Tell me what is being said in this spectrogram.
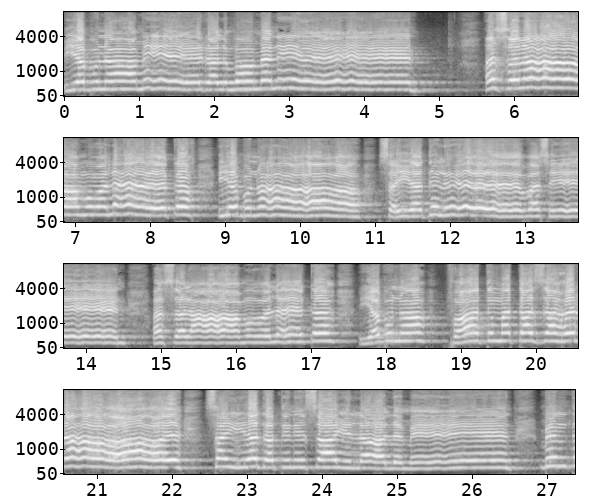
یا ابن امیر المومنین۔ السلام علیکہ۔ یا ابن سید الوسین السلام علیکہ۔ یا ابن فاطمة الزہراء سیدت نساء العالمین۔ بنت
